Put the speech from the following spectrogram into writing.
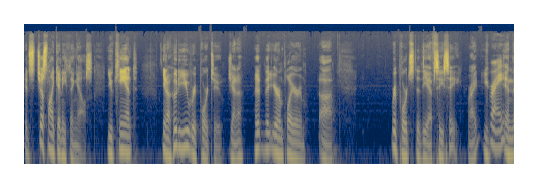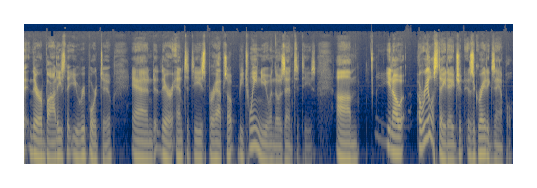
It's just like anything else. You can't, you know, who do you report to, Jenna? That your employer uh, reports to the FCC, right? You, Right. And th- there are bodies that you report to, and there are entities perhaps up between you and those entities. Um, you know, a real estate agent is a great example.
